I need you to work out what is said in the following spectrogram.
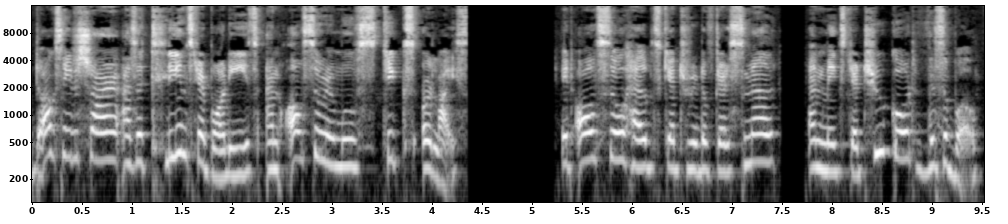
Dogs need a shower as it cleans their bodies and also removes ticks or lice. It also helps get rid of their smell and makes their true coat visible.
